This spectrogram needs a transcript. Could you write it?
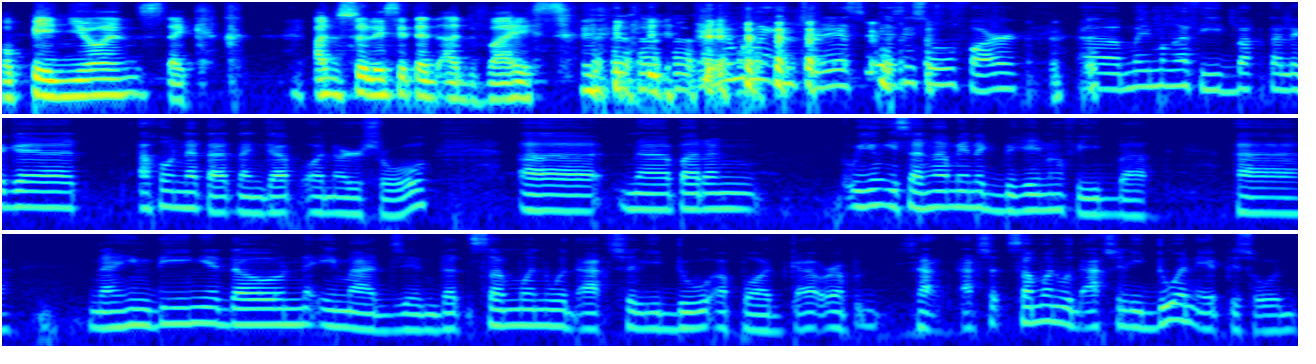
opinions, like unsolicited advice. Yung mga interest, kasi so far, uh, may mga feedback talaga ako natatanggap on our show. Uh, na parang, yung isa nga may nagbigay ng feedback, uh, na hindi niya daw na-imagine that someone would actually do a podcast or a, sa- actu- someone would actually do an episode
